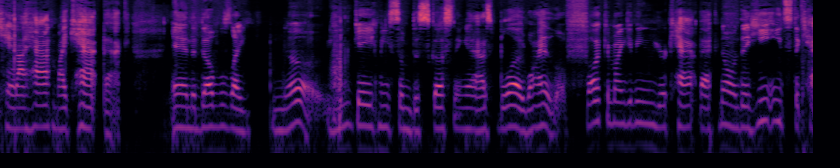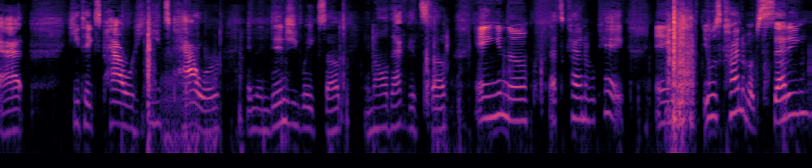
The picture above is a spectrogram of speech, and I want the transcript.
can I have my cat back? And the devil's like, no, you gave me some disgusting ass blood. Why the fuck am I giving you your cat back? No, and then he eats the cat. He takes power, he eats power, and then Denji wakes up and all that good stuff. And you know, that's kind of okay. And it was kind of upsetting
